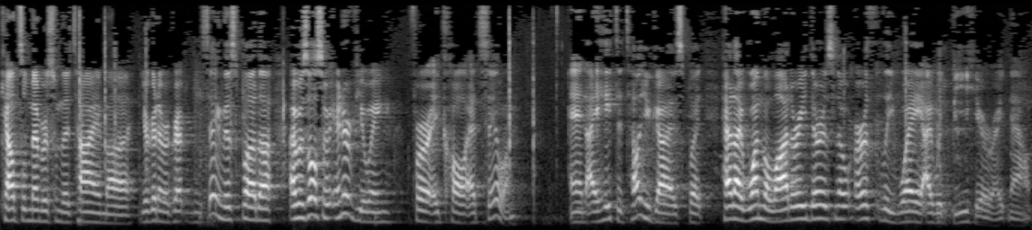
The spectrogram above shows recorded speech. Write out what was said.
council members from the time, uh, you're going to regret me saying this, but uh, I was also interviewing for a call at Salem. And I hate to tell you guys, but had I won the lottery, there is no earthly way I would be here right now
